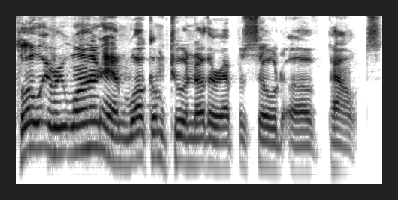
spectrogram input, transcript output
Hello, everyone, and welcome to another episode of Pounce.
